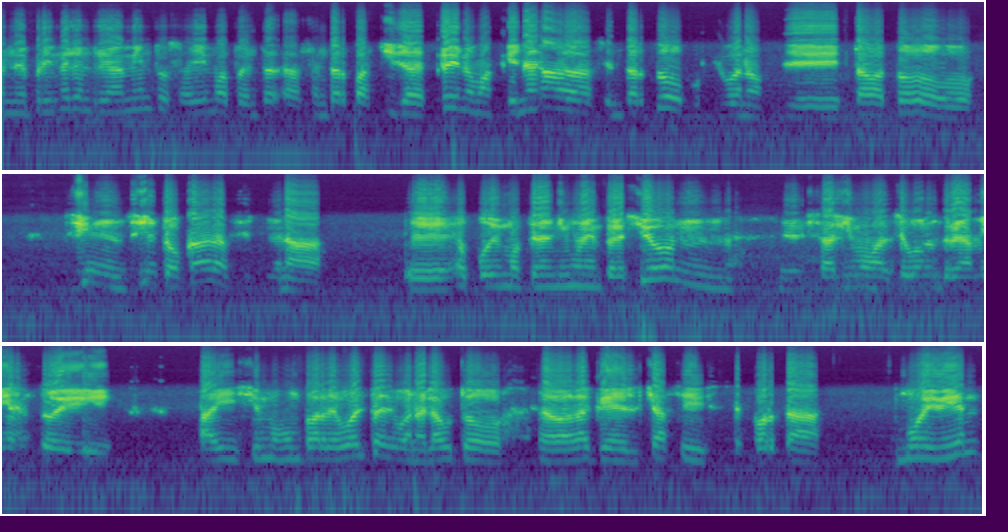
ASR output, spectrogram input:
en el primer entrenamiento salimos a, sentar pastillas de freno, más que nada, a sentar todo, porque, bueno, eh, estaba todo sin, sin tocar, así que nada, eh, no pudimos tener ninguna impresión. Eh, salimos al segundo entrenamiento y ahí hicimos un par de vueltas. Y, bueno, el auto, la verdad que el chasis se porta muy bien,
